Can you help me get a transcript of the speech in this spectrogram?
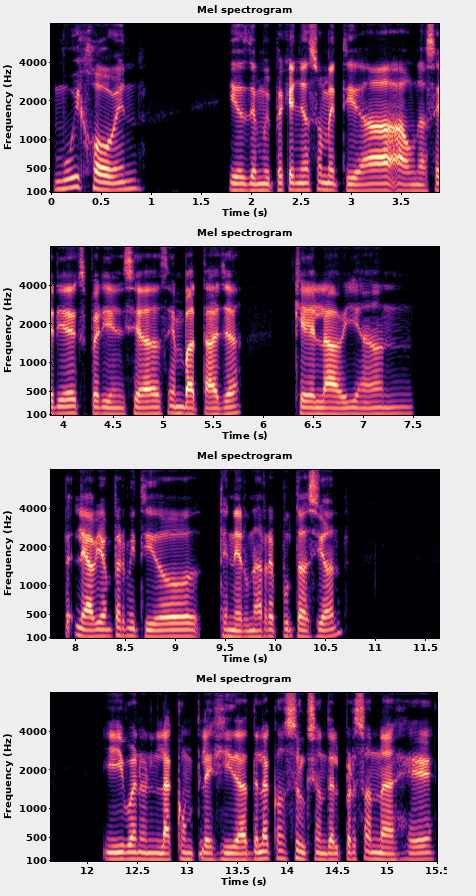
Muy joven y desde muy pequeña sometida a una serie de experiencias en batalla que la habían, le habían permitido tener una reputación y bueno, en la complejidad de la construcción del personaje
